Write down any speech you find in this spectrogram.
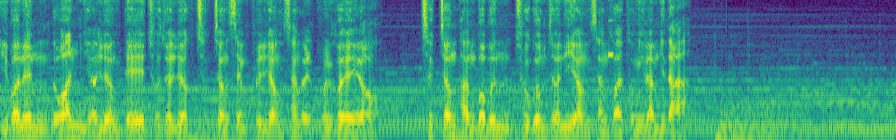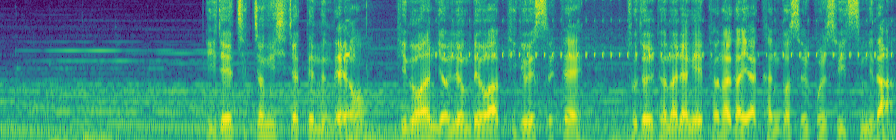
이번엔 노안 연령대의 조절력 측정 샘플 영상을 볼 거예요. 측정 방법은 조금 전이 영상과 동일합니다. 이제 측정이 시작됐는데요. 비노한 연령대와 비교했을 때 조절 변화량의 변화가 약한 것을 볼 수 있습니다.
